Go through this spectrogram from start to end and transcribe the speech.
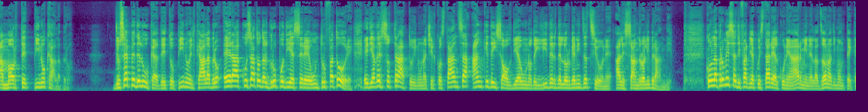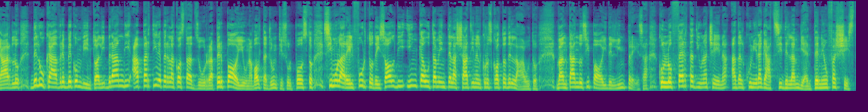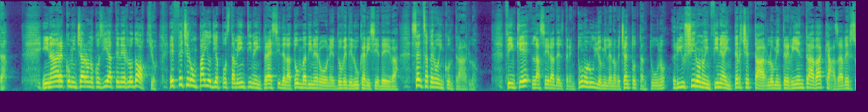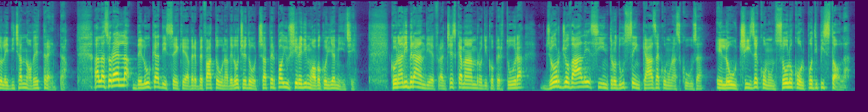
A morte Pino Calabro. Giuseppe De Luca, detto Pino il Calabro, era accusato dal gruppo di essere un truffatore e di aver sottratto in una circostanza anche dei soldi a uno dei leader dell'organizzazione, Alessandro Alibrandi. Con la promessa di fargli acquistare alcune armi nella zona di Monte Carlo, De Luca avrebbe convinto Alibrandi a partire per la Costa Azzurra, per poi, una volta giunti sul posto, simulare il furto dei soldi incautamente lasciati nel cruscotto dell'auto, vantandosi poi dell'impresa con l'offerta di una cena ad alcuni ragazzi dell'ambiente neofascista. I NAR cominciarono così a tenerlo d'occhio e fecero un paio di appostamenti nei pressi della tomba di Nerone, dove De Luca risiedeva, senza però incontrarlo. Finché la sera del 31 luglio 1981 riuscirono infine a intercettarlo mentre rientrava a casa verso le 19.30. Alla sorella De Luca disse che avrebbe fatto una veloce doccia per poi uscire di nuovo con gli amici. Con Ali Brandi e Francesca Mambro di copertura, Giorgio Vale si introdusse in casa con una scusa e lo uccise con un solo colpo di pistola.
